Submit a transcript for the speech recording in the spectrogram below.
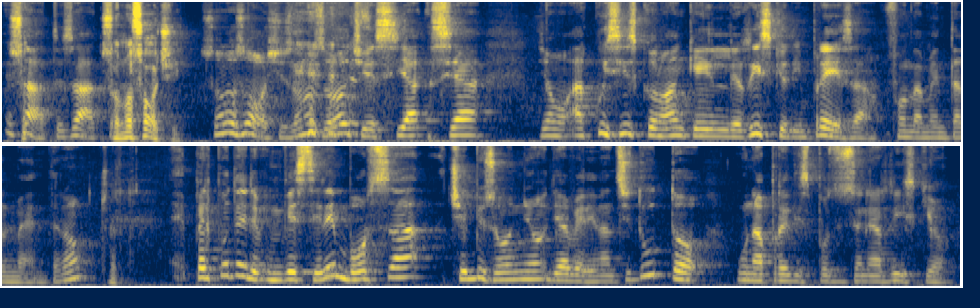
Esatto, esatto. Sono soci. Sono soci, sono soci e si, a- si a- diciamo, acquisiscono anche il rischio di impresa fondamentalmente, no? Certo. E per poter investire in borsa c'è bisogno di avere innanzitutto una predisposizione al rischio,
